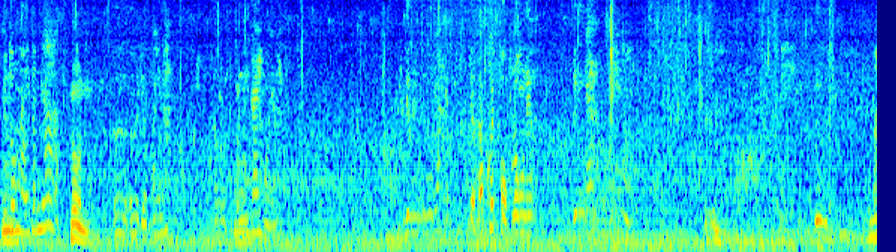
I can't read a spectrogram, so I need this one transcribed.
อยู่ตรงไหนเป็นหญ้า นู่น เออเออเดี๋ยวไปนะ เราวันนี้ได้หอยนะดึงดึงหญ้าเดี๋ยวเราค่อยปกลงเร็ว ดึงหญ้าให้หน่อยอืมเห็นไหม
